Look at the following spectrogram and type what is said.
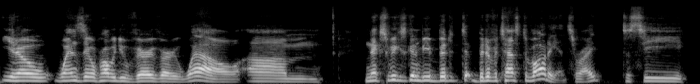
you know, Wednesday will probably do very, very well. Um, next week is going to be a bit, bit of a test of audience, right? To see.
